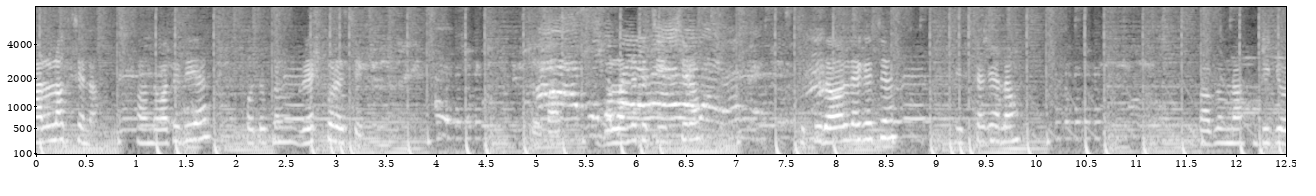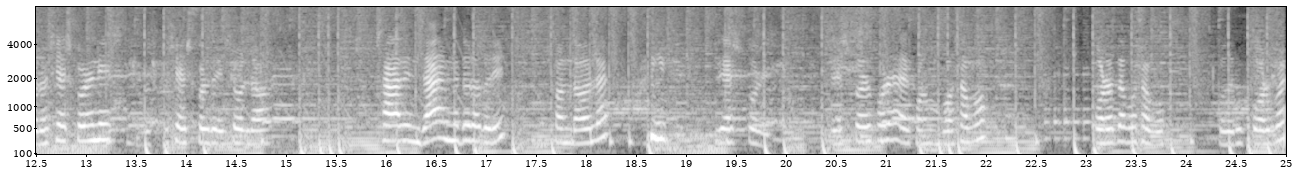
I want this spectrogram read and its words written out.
ভালো লাগছে না। সন্ধ্যাবাতি দিয়ে কতক্ষণ রেস্ট করেছি? তো বললাম যে একটা চিপস ছিল, একটু দেওয়ার লেগেছে চিপসটা খেলাম। ভাবলাম না, ভিডিওটা শেষ করে নিই শেষ করে দিই চলটা সারাদিন যা এমনি দৌড়াদৌড়ি, সন্ধ্যা হলে রেস্ট করি। রেস্ট করার পরে এখন বসাবো পড়াতে বসাবো। ওদের করবে?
